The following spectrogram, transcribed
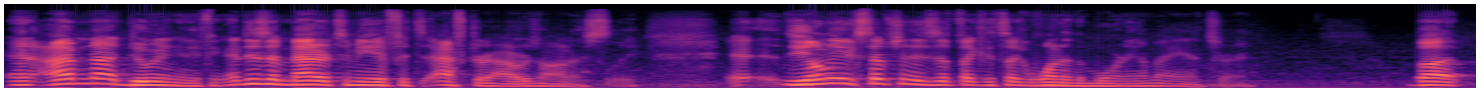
and I'm not doing anything, it doesn't matter to me if it's after hours. Honestly, Uh, the only exception is if like it's like one in the morning, I'm not answering. But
